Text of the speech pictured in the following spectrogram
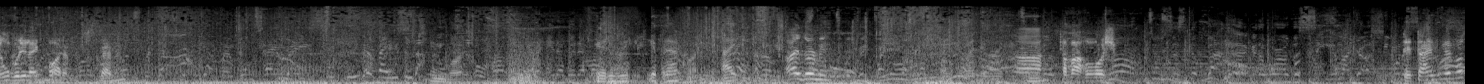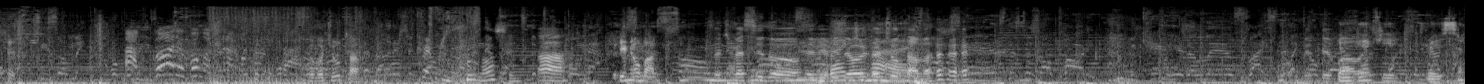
Tem um gorila aí fora. Espera. Quero ver ele quebrar agora. Ai, Ai, dormi. Ah, Tava roxo. Tentar remover você. Agora eu vou mostrar que vale. eu vou te ultar. Nossa. Ah, Fiquei derrubado. se eu tivesse sido revivido, eu que eu te vai. tem bala. alguém aqui. Tracer.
